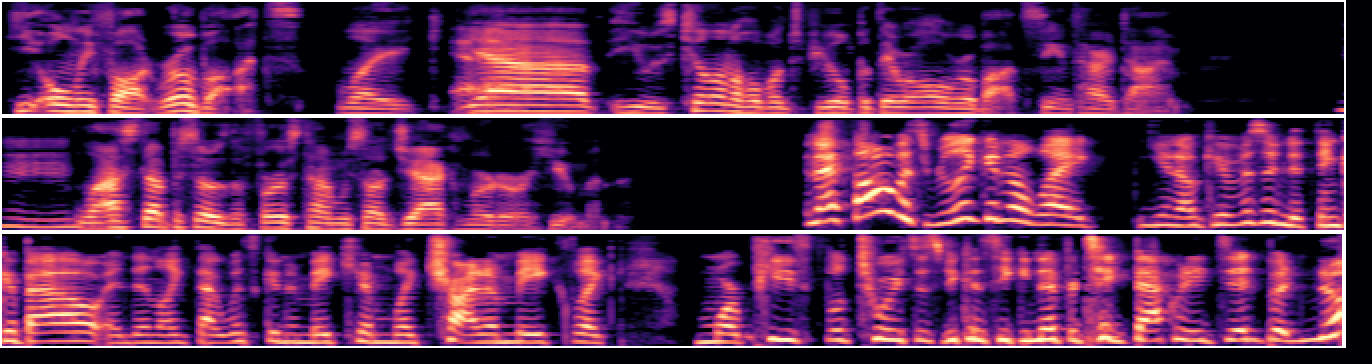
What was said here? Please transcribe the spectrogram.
he only fought robots. Like, Yeah. yeah. he was killing a whole bunch of people, but they were all robots the entire time. Hmm. Last episode was the first time we saw Jack murder a human. And I thought it was really gonna like, you know, give us something to think about, and then like that was gonna make him like try to make like more peaceful choices because he can never take back what he did. But no,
